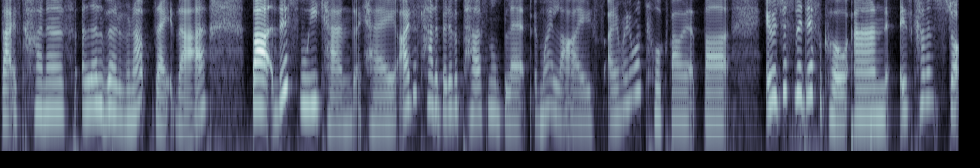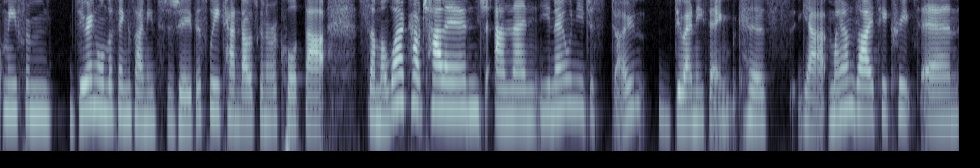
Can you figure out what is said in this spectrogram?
that is kind of a little bit of an update there. But this weekend, okay, I just had a bit of a personal blip in my life. I don't really want to talk about it, but it was just a bit difficult and it's kind of stopped me from doing all the things I needed to do. This weekend, I was going to record that summer workout challenge. And then, you know, when you just don't do anything because, yeah, my anxiety creeped in.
